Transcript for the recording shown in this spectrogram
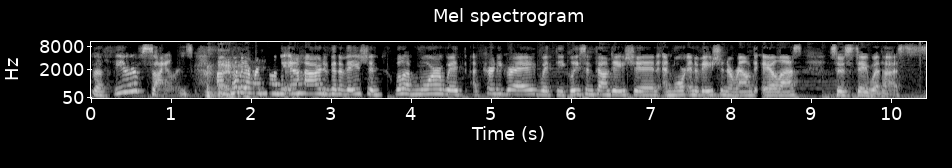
the fear of silence. I'm coming up right here on the Heart of Innovation. We'll have more with uh, Kearney Gray with the Gleason Foundation and more innovation around ALS. So stay with us.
